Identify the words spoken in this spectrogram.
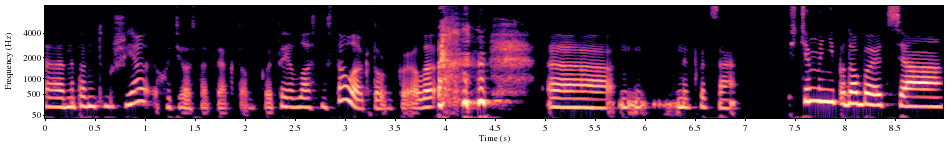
е, напевно, тому що я хотіла стати акторкою. То я, власне, стала акторкою, але е, не про це. Ще мені подобаються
